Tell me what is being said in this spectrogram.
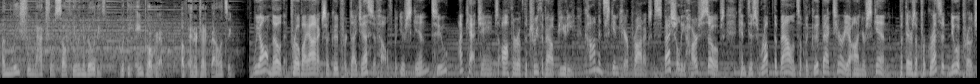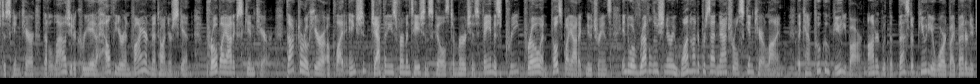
Unleash your natural self healing abilities with the AIM program of energetic balancing. We all know that probiotics are good for digestive health, but your skin, too? I'm Kat James, author of The Truth About Beauty. Common skincare products, especially harsh soaps, can disrupt the balance of the good bacteria on your skin. But there's a progressive new approach to skincare that allows you to create a healthier environment on your skin probiotic skincare. Dr. Ohhira applied ancient Japanese fermentation skills to merge his famous pre, pro, and postbiotic nutrients into a revolutionary 100% natural skincare line. The Kampuku Beauty Bar, honored with the Best of Beauty Award by Better Nutrition,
